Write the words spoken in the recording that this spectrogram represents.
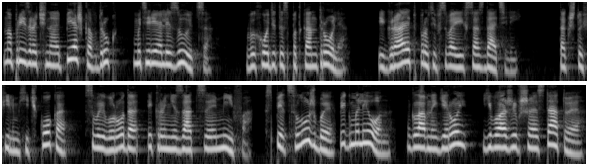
Но призрачная пешка вдруг материализуется, выходит из-под контроля, играет против своих создателей. Так что фильм Хичкока своего рода экранизация мифа. Спецслужбы Пигмалион. Главный герой его ожившая статуя,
